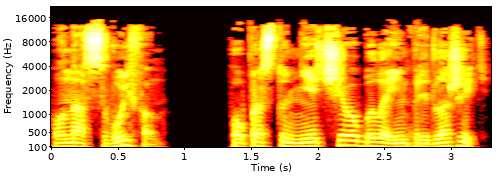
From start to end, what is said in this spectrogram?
у нас с Вульфом Попросту нечего было им предложить.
